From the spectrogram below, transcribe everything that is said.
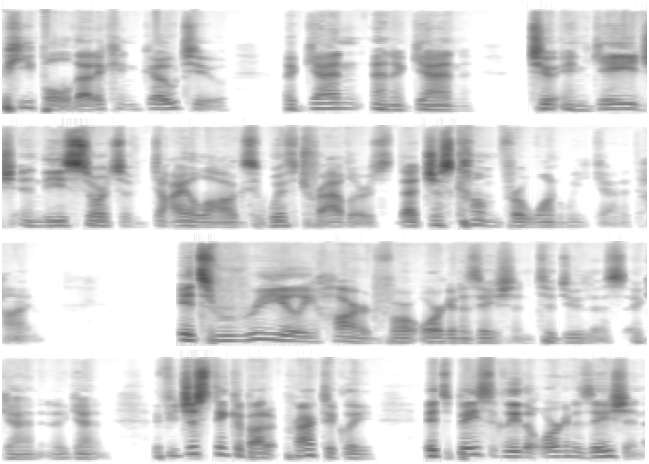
people that it can go to again and again to engage in these sorts of dialogues with travelers that just come for one week at a time. It's really hard for an organization to do this again and again. If you just think about it practically, it's basically the organization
